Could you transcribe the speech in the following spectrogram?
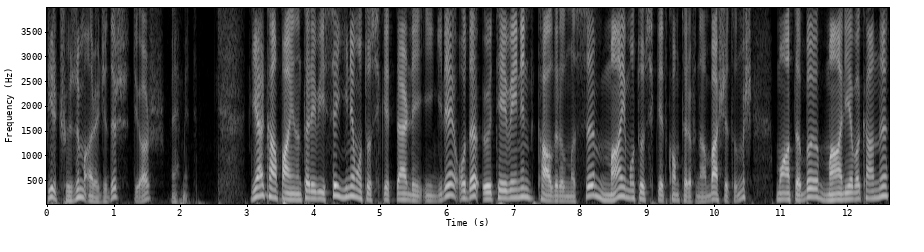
bir çözüm aracıdır, diyor Mehmet. Diğer kampanyanın talebi ise yine motosikletlerle ilgili. O da ÖTV'nin kaldırılması MyMotosiklet.com tarafından başlatılmış. Muhatabı Maliye Bakanlığı,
